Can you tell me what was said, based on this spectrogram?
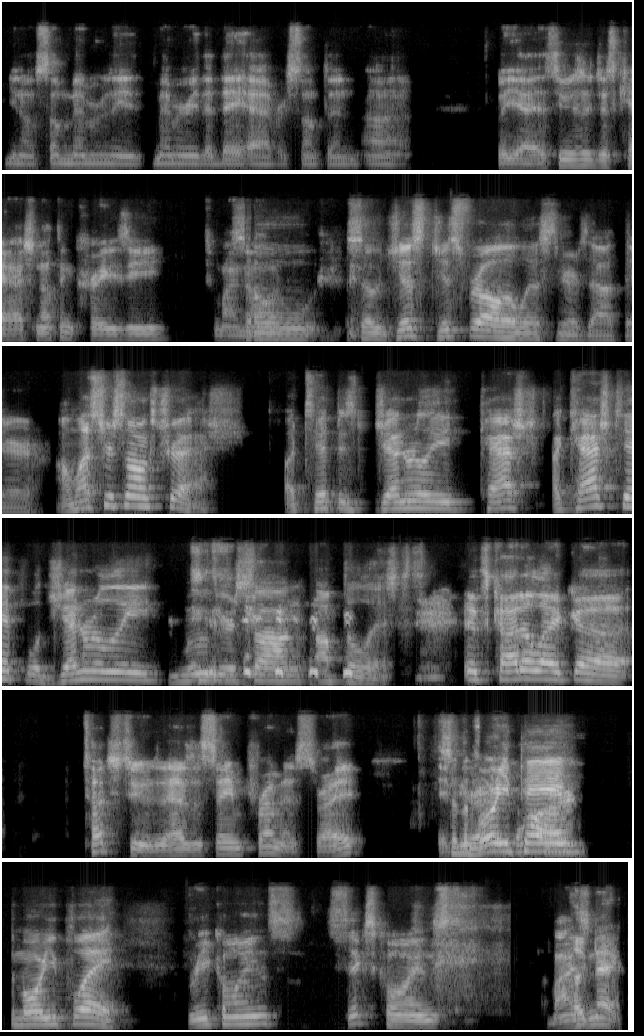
you know, some memory, memory that they have or something. Uh, but yeah, it's usually just cash, nothing crazy to my knowledge. So, so just just for all the listeners out there, unless your song's trash, a tip is generally cash. A cash tip will generally move your song up the list. It's kind of like uh, touch tunes. It has the same premise, right? If so the more you pay, the more you play. three coins, six coins, mine's Okay. next.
